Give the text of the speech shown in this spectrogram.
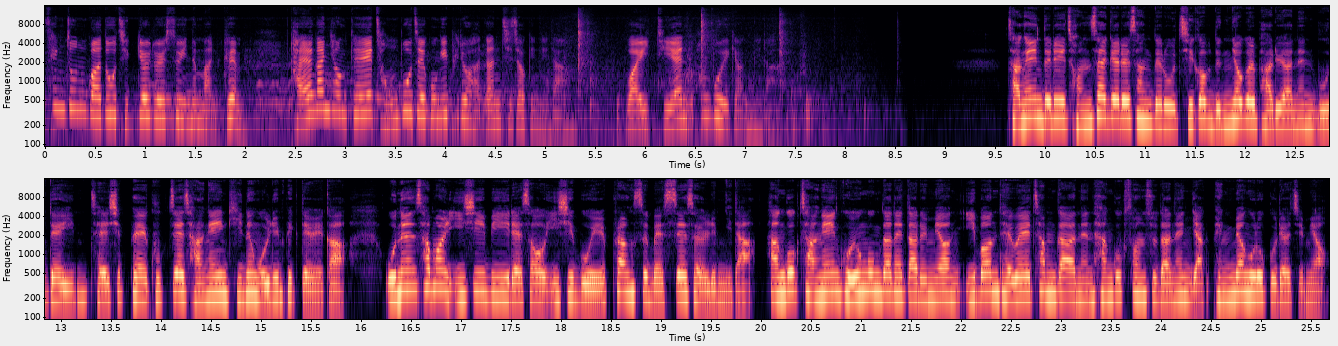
생존과도 직결될 수 있는 만큼 다양한 형태의 정보 제공이 필요하다는 지적입니다. YTN 황보혜경입니다. 장애인들이 전 세계를 상대로 직업 능력을 발휘하는 무대인 제10회 국제 장애인 기능 올림픽 대회가 오는 3월 22일에서 25일 프랑스 메스에서 열립니다. 한국 장애인 고용공단에 따르면 이번 대회에 참가하는 한국 선수단은 약 100명으로 꾸려지며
